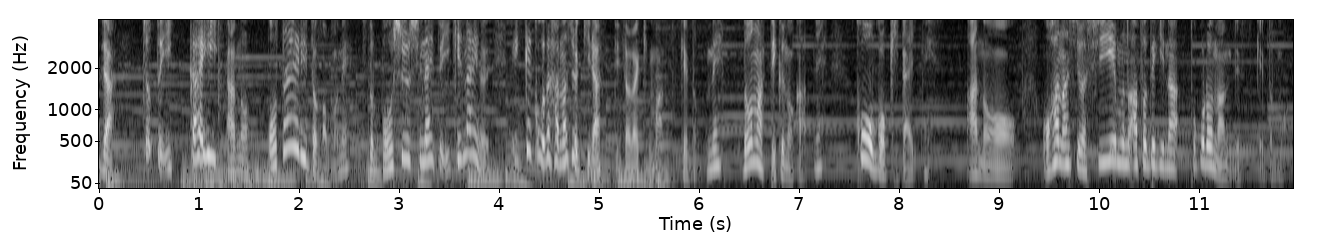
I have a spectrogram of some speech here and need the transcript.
じゃあ、ちょっと一回、あの、お便りとかもね、ちょっと募集しないといけないので、一回ここで話を切らせていただきますけどね、どうなっていくのかね、交互期待ね。あの、お話は CM の後的なところなんですけども。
